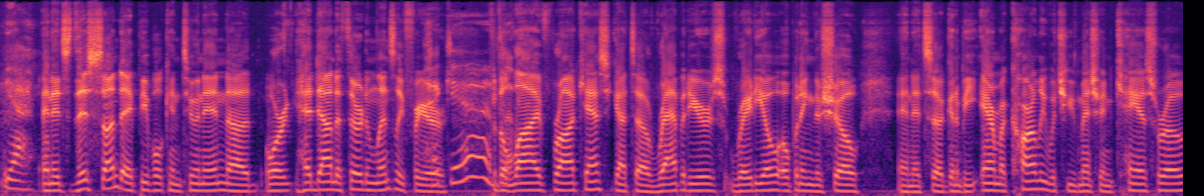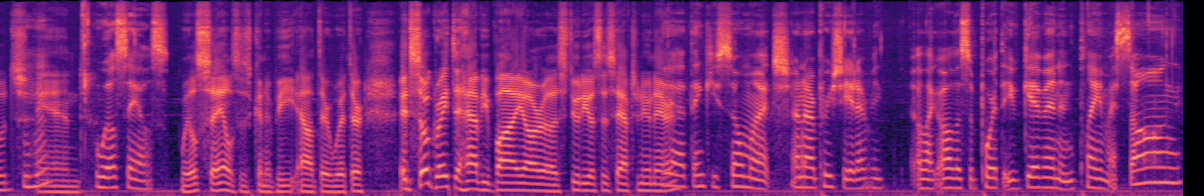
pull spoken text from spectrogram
Yeah. And it's this Sunday. People can tune in uh, or head down to Third and Lindsley for your yeah, for the live broadcast. You got uh, Rabbit Ears Radio opening the show, and it's uh, going to be Erin McCarley, which you mentioned, KS Rhodes, Mm-hmm. and Will Sayles. Will Sayles is going to be out there with her. It's so great to have you by our uh, studios this afternoon, Erin. Yeah, thank you so much. And I appreciate every, like, all the support that you've given and playing my song.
